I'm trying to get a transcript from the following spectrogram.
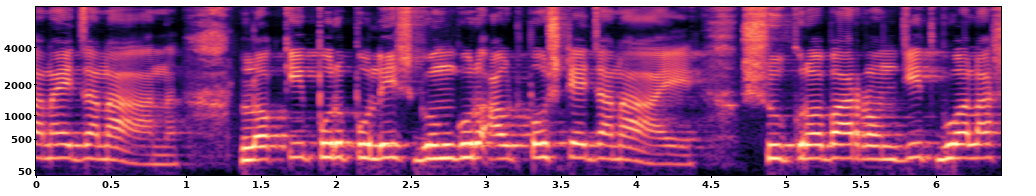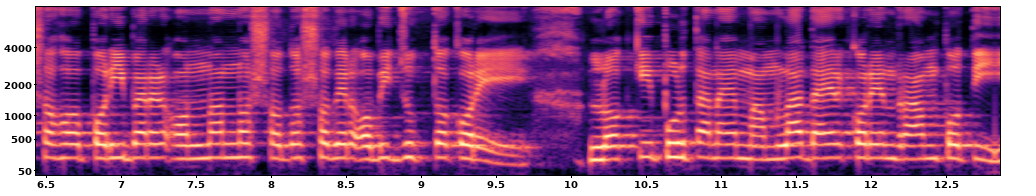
থানায় জানান। লক্ষ্মীপুর পুলিশ গুঙ্গুর আউটপোস্টে জানায়, শুক্রবার রঞ্জিত গোয়ালা সহ পরিবারের অন্যান্য সদস্যদের অভিযুক্ত করে লক্ষ্মীপুর থানায় মামলা দায়ের করেন রামপতি।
